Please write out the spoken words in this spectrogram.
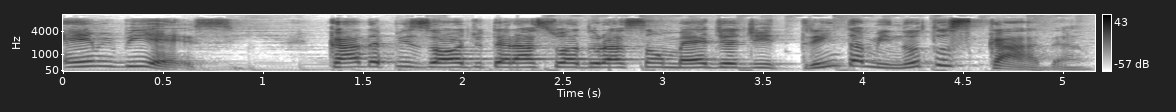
MBS. Cada episódio terá sua duração média de 30 minutos cada.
